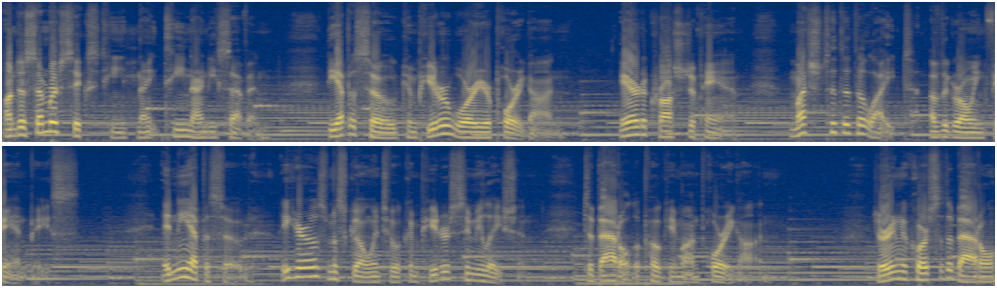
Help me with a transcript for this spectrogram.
On December 16, 1997, the episode Computer Warrior Porygon aired across Japan, much to the delight of the growing fan base. In the episode, the heroes must go into a computer simulation to battle the Pokemon Porygon. During the course of the battle,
